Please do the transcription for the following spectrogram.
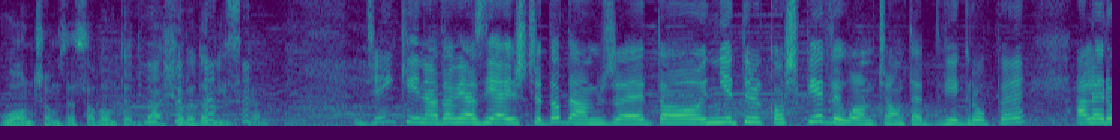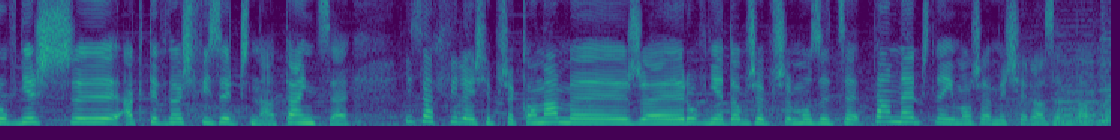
łączą ze sobą te dwa środowiska. Dzięki, natomiast ja jeszcze dodam, że to nie tylko śpiewy łączą te dwie grupy, ale również y, aktywność fizyczna, tańce. I za chwilę się przekonamy, że równie dobrze przy muzyce tanecznej możemy się razem bawić.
